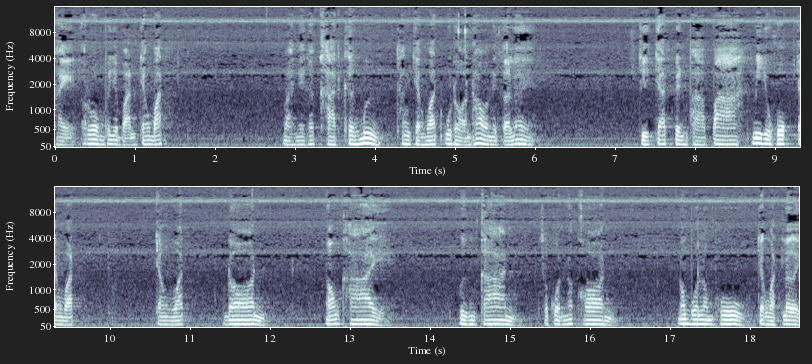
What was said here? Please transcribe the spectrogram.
ให้โรงพยาบาลจังหวัด วันนี้ก็ขาดเครื่องมือทางจังหวัดอุดรเท่านี่ก็เลยจิตจัดเป็นผ่าปามีอยู่หกจังหวัด จังหวัดดอนน้องคายปึงการ สกลนครน้องบัวลำพูจังหวัดเลย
